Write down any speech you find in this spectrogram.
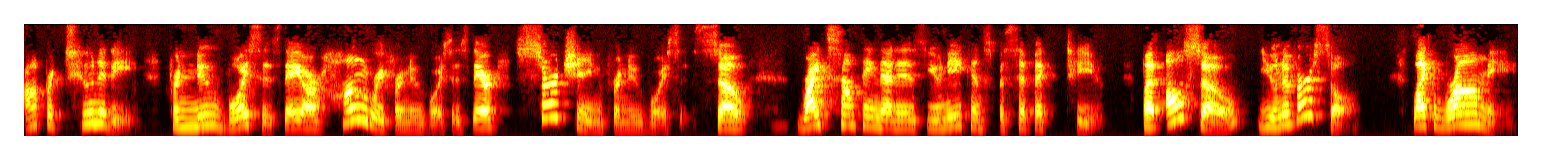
opportunity for new voices. They are hungry for new voices. They're searching for new voices. So write something that is unique and specific to you but also universal. Like Ramy.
